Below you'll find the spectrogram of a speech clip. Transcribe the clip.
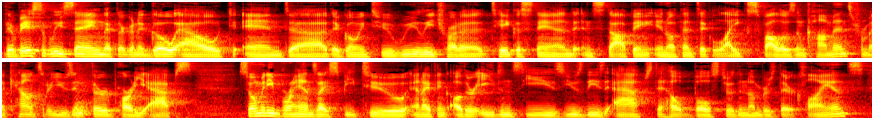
they're basically saying that they're going to go out and uh, they're going to really try to take a stand in stopping inauthentic likes, follows, and comments from accounts that are using third party apps so many brands I speak to, and I think other agencies use these apps to help bolster the numbers of their clients.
